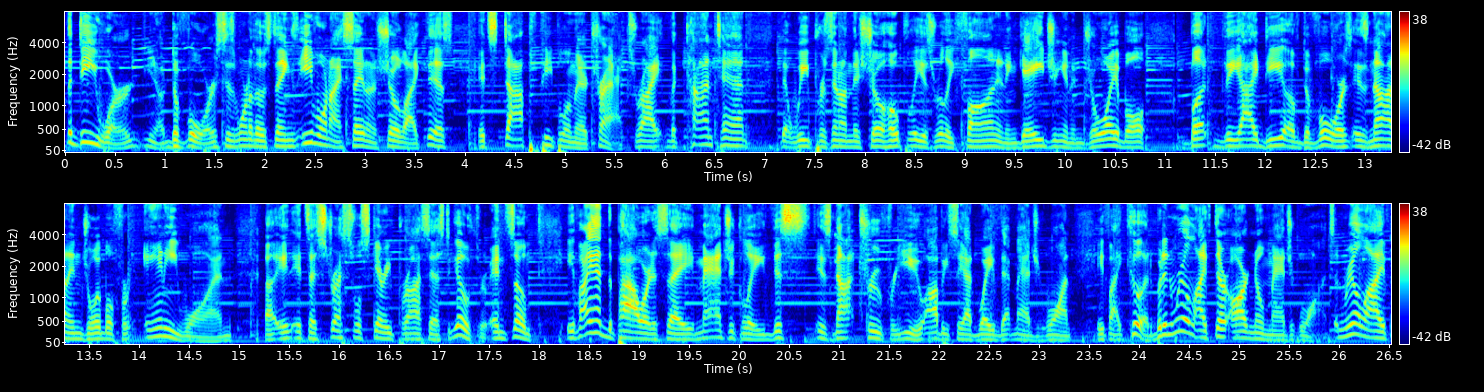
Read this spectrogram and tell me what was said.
the D word, you know, divorce is one of those things, even when I say it on a show like this, it stops people in their tracks, right? The content that we present on this show hopefully is really fun and engaging and enjoyable but the idea of divorce is not enjoyable for anyone. Uh, it, it's a stressful, scary process to go through. And so, if I had the power to say magically, this is not true for you, obviously I'd wave that magic wand if I could. But in real life, there are no magic wands. In real life,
